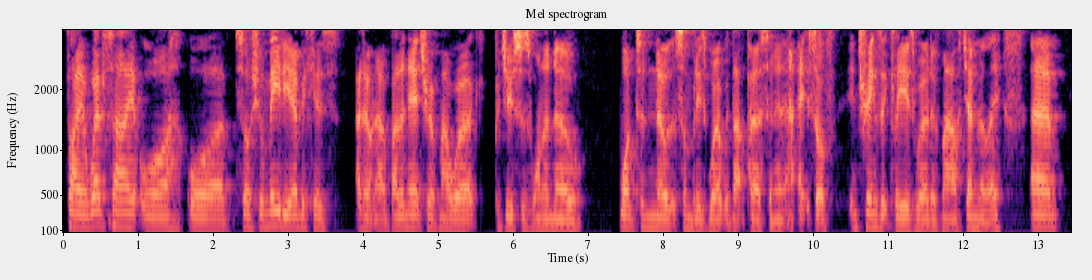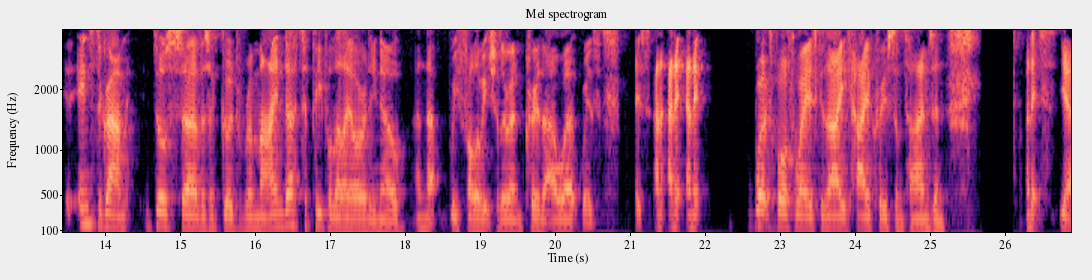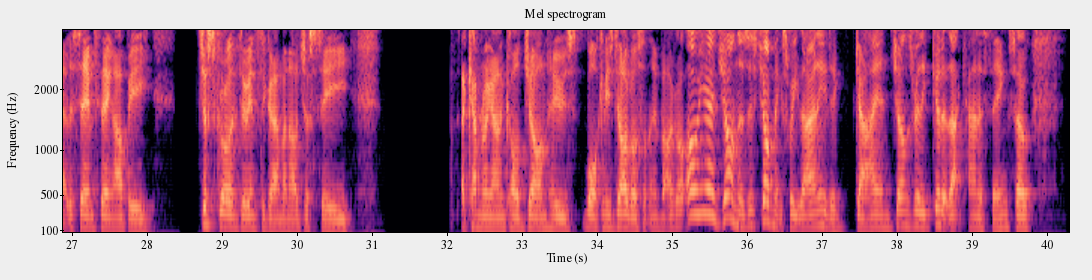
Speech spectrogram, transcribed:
via website or or social media because I don't know by the nature of my work, producers want to know want to know that somebody's worked with that person, and it sort of intrinsically is word of mouth generally. Um, Instagram does serve as a good reminder to people that I already know and that we follow each other and crew that I work with. It's and, and it and it works both ways because I hire crew sometimes and and it's yeah the same thing. I'll be just scrolling through Instagram and I'll just see a cameraman called John who's walking his dog or something. But I go, oh yeah, John, there's this job next week that I need a guy, and John's really good at that kind of thing. So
